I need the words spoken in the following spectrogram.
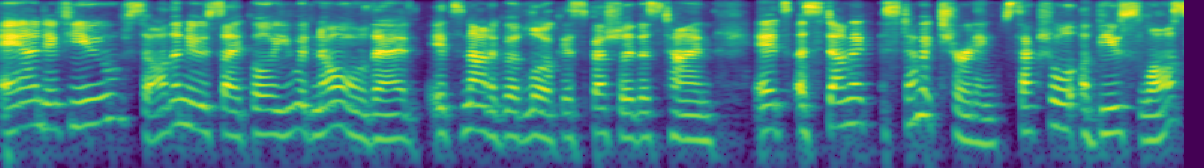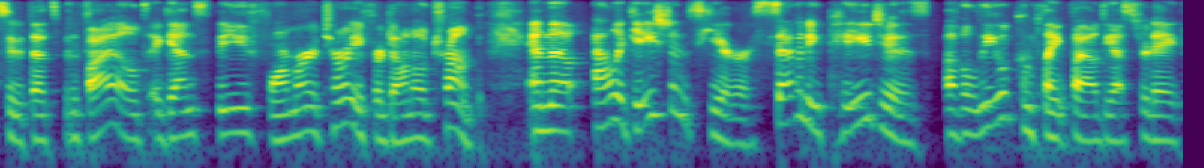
And if you saw the news cycle, you would know that it's not a good look, especially this time. It's a stomach stomach churning sexual abuse lawsuit that's been filed against the former attorney for Donald Trump. And the allegations here, 70 pages of a legal complaint filed yesterday.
